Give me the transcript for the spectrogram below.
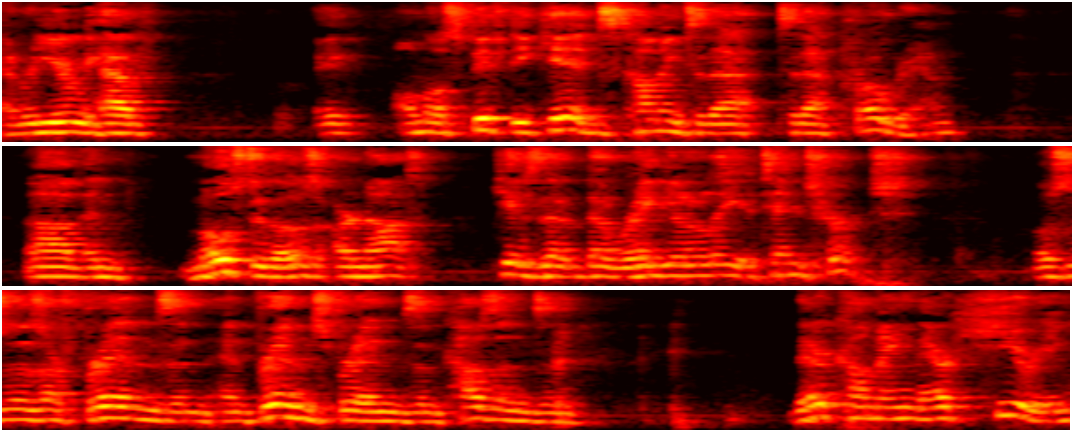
Every year we have a, almost 50 kids coming to that to that program. Um, and most of those are not kids that, that regularly attend church. Most of those are friends and, and friends' friends and cousins and they're coming, they're hearing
